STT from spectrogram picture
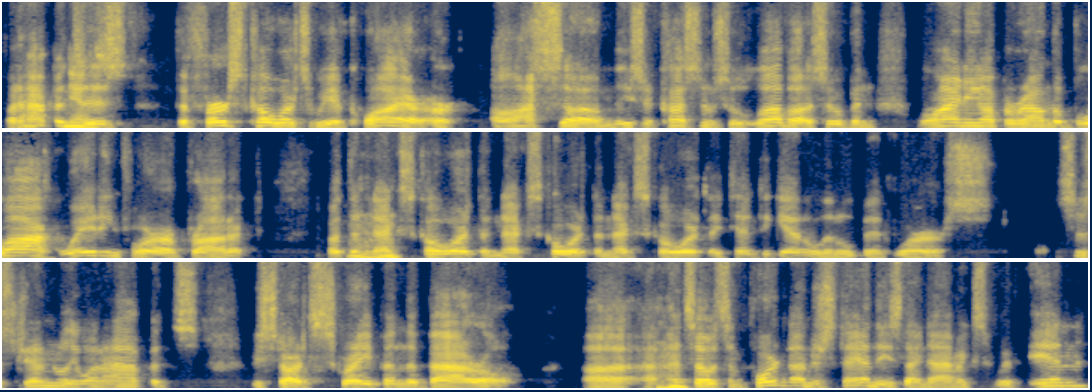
What happens yes. is the first cohorts we acquire are awesome. These are customers who love us, who've been lining up around the block waiting for our product. But the mm-hmm. next cohort, the next cohort, the next cohort, they tend to get a little bit worse. This is generally what happens. We start scraping the barrel. Uh, mm-hmm. And so it's important to understand these dynamics within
